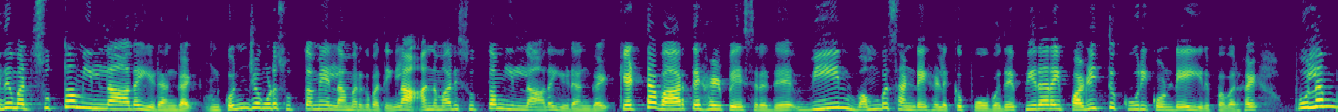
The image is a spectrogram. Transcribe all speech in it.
இது மட் சுத்தம் இல்லாத இடங்கள். கொஞ்சம் கூட சுத்தமே இல்லாம இருக்கு பாத்தீங்களா? அந்த மாதிரி சுத்தம் இல்லாத இடங்கள். கெட்ட வார்த்தைகள் பேசுறது வீண் வம்பு சண்டைகளுக்கு போவது பிறரை பழித்து கூறிக்கொண்டே இருப்பவர்கள் புலம்பி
